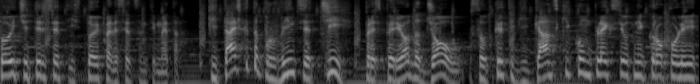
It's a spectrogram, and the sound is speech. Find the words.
140 и 150 см. В китайската провинция Чи през периода Джоу са открити гигантски комплекси от некрополи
